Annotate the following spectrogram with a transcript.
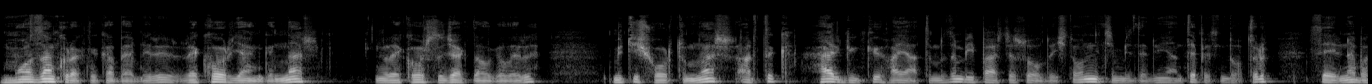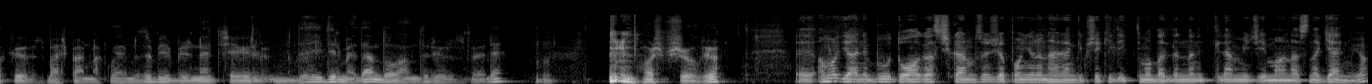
muazzam kuraklık haberleri, rekor yangınlar, rekor sıcak dalgaları, müthiş hortumlar artık her günkü hayatımızın bir parçası oldu. İşte onun için biz de dünyanın tepesinde oturup seyrine bakıyoruz. Baş parmaklarımızı birbirine çevir, değdirmeden dolandırıyoruz böyle. Hoş bir şey oluyor. Ee, ama yani bu doğalgaz çıkarması Japonya'nın herhangi bir şekilde iklim olaylarından etkilenmeyeceği manasına gelmiyor.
